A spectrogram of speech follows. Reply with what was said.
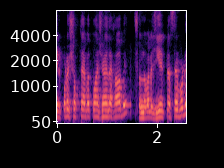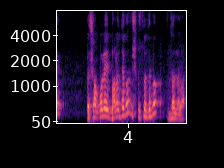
এরপরের সপ্তাহে আবার তোমার সঙ্গে দেখা হবে সন্ধ্যাবেলা জিএর ক্লাসের পরে। তো সকলে ভালো থেকো, সুস্থ থেকো। ধন্যবাদ।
